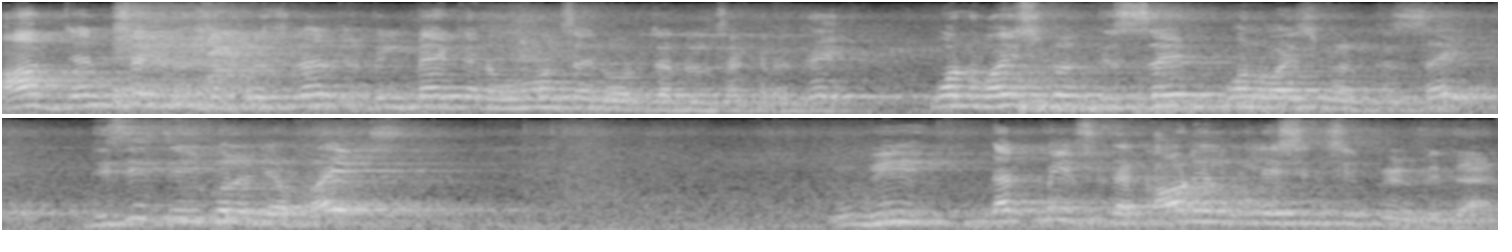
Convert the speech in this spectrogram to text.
Or gent side is a president, we'll make a woman side one general secretary. One vice president this side, one vice president this side. This is the equality of rights. We, that means the cordial relationship will be there.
